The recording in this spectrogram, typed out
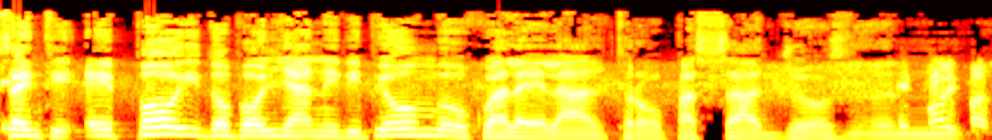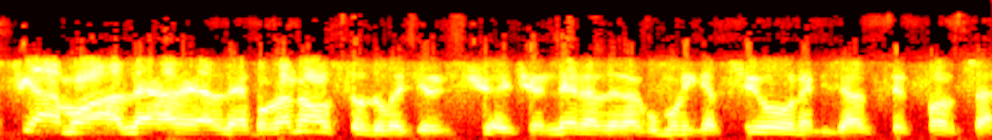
Senti, e poi dopo gli anni di piombo qual è l'altro passaggio? E poi passiamo all'epoca nostra dove c'è l'era della comunicazione, bisogna per forza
